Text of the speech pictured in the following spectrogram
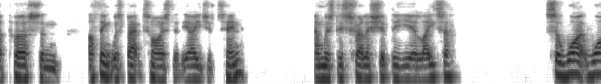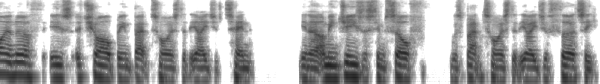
a, person, I think, was baptized at the age of 10 and was disfellowshipped a year later. So why why on earth is a child being baptized at the age of 10 you know, I mean, Jesus himself was baptized at the age of 30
